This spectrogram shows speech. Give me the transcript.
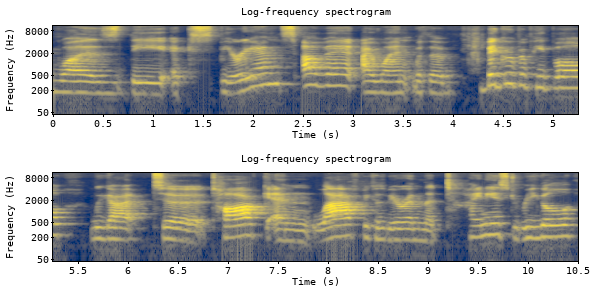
was the experience of it. I went with a big group of people. We got to talk and laugh because we were in the tiniest Regal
